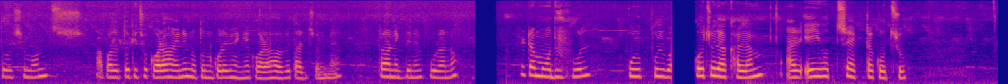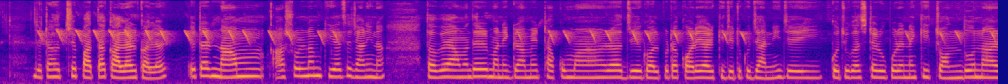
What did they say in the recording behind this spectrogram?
তুলসী মঞ্চ আপাতত কিছু করা হয়নি, নতুন করে ভেঙে করা হবে তার জন্যে। এটা অনেক দিনের পুরানো। এটা মধু ফুল, কুরুপ ফুল। কচু দেখালাম। আর এই হচ্ছে একটা কচু। যেটা হচ্ছে পাতা কালার কালার। এটার নাম, আসল নাম কি আছে জানি না। তবে আমাদের মানে গ্রামের ঠাকুমারা যে গল্পটা করে আর কি যেটুকু জানি যে এই কচু গাছটার উপরে নাকি চন্দন আর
